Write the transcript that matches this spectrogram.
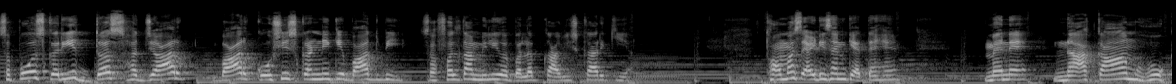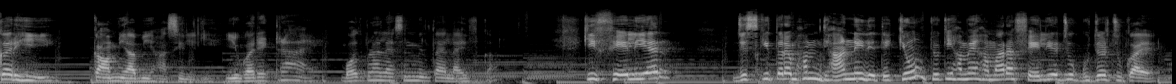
सपोज़ करिए दस हज़ार बार कोशिश करने के बाद भी सफलता मिली और बल्ब का आविष्कार किया। थॉमस एडिसन कहते हैं, मैंने नाकाम होकर ही कामयाबी हासिल की। यू गॉट ए ट्राई बहुत बड़ा लेसन मिलता है लाइफ का। कि फेलियर जिसकी तरफ़ हम ध्यान नहीं देते। क्यों? क्योंकि हमें हमारा फेलियर जो गुजर चुका है,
